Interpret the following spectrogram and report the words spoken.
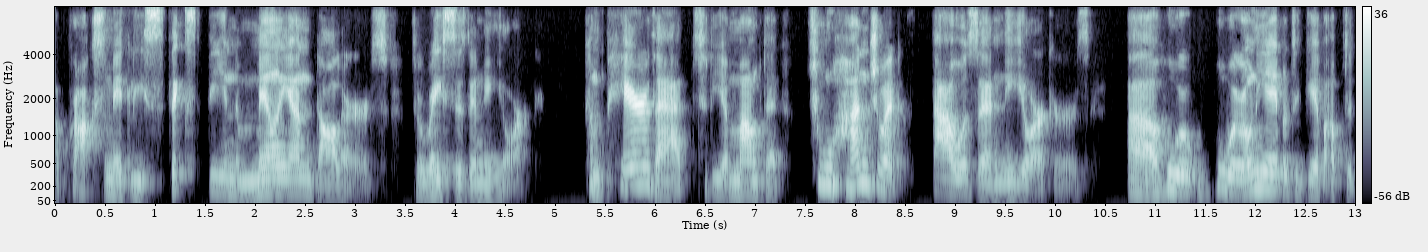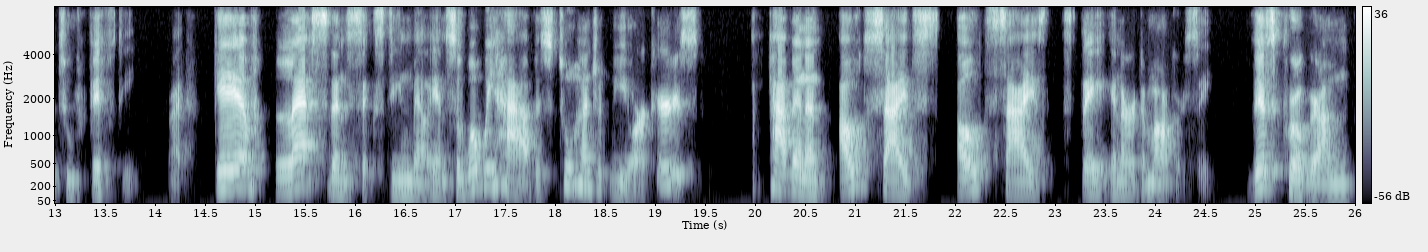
approximately $16 million to races in New York. Compare that to the amount that 200,000 New Yorkers uh, who were who were only able to give up to 250, right? Gave less than 16 million. So what we have is 200 New Yorkers having an outside outsized say in our democracy. This program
